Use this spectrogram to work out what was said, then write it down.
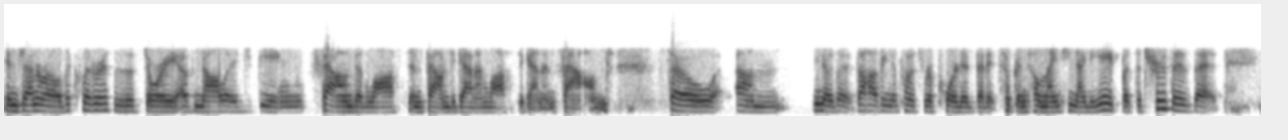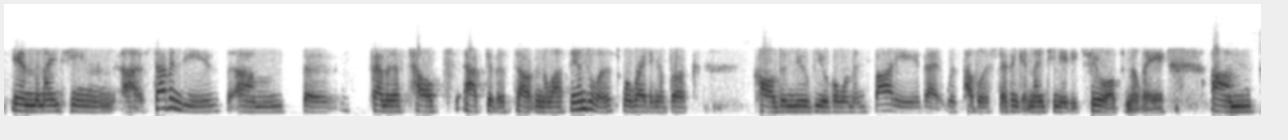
in general. The clitoris is a story of knowledge being found and lost and found again and lost again and found. So, um, you know, the, the Huffington Post reported that it took until 1998, but the truth is that in the 1970s, um, the feminist health activists out in Los Angeles were writing a book called A New View of a Woman's Body that was published, I think, in 1982 ultimately. Um,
